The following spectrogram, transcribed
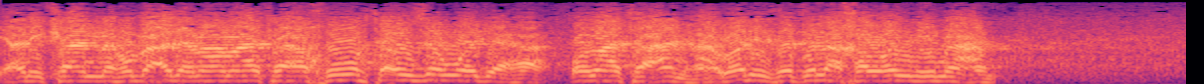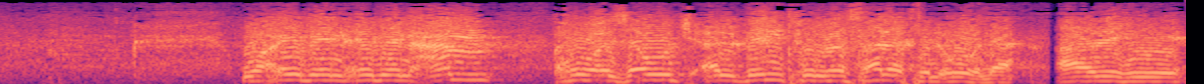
يعني كأنه بعدما مات أخوه تزوجها ومات عنها ورثت الأخوين معا. وابن ابن عم هو زوج البنت في المسألة الأولى. هذه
